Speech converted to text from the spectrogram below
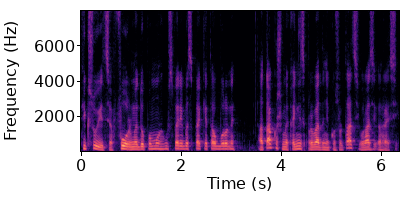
фіксуються форми допомоги у сфері безпеки та оборони, а також механізм проведення консультацій у разі агресії.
